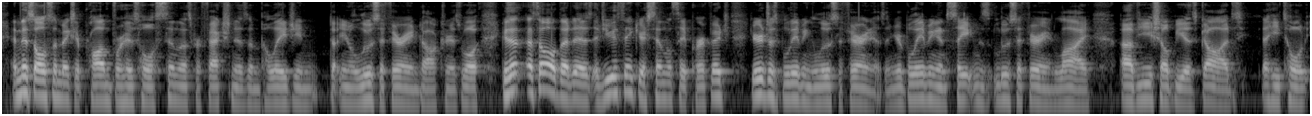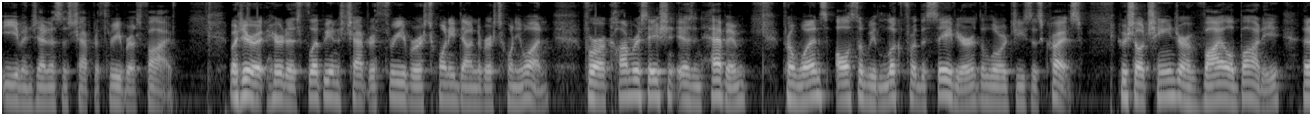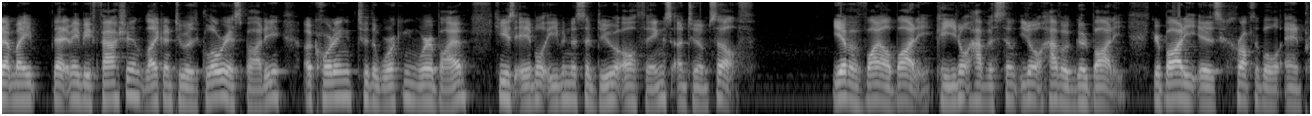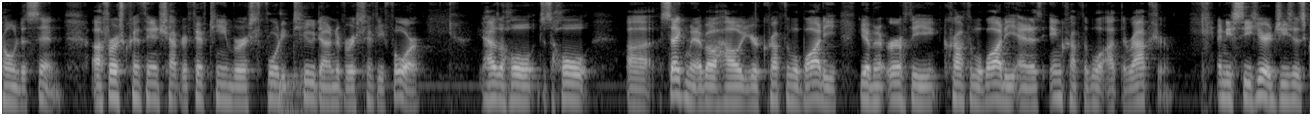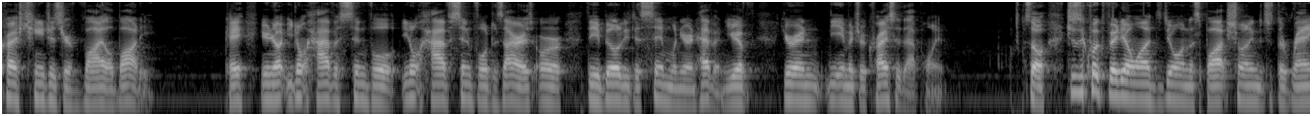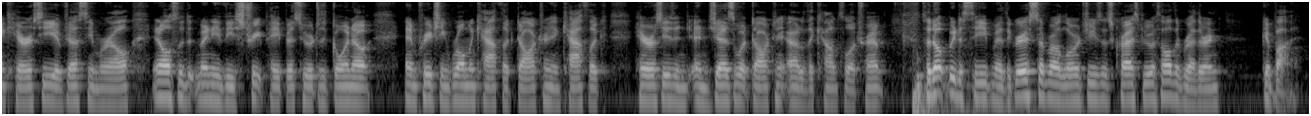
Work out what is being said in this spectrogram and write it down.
And this also makes a problem for his whole sinless perfectionism, Pelagian, you know, Luciferian doctrine as well. Because that's all that is. If you think you're sinlessly perfect, you're just believing in Luciferianism. You're believing in Satan's Luciferian lie of ye shall be as gods that he told Eve in Genesis chapter 3, verse 5. But here, here it is Philippians chapter 3, verse 20 down to verse 21. For our conversation is in heaven, from whence also we look for the Savior, the Lord Jesus Christ, who shall change our vile body, that it might that it may be fashioned like unto his glorious body, according to the working whereby he is able even to subdue all things unto himself. You have a vile body. Okay, you don't have a you don't have a good body. Your body is corruptible and prone to sin. Uh, 1 Corinthians chapter 15 verse 42 down to verse 54 it has a whole just a whole uh, segment about how your corruptible body, you have an earthly corruptible body and is incorruptible at the rapture. And you see here, Jesus Christ changes your vile body. Okay, you're not you don't have a sinful you don't have sinful desires or the ability to sin when you're in heaven. You have you're in the image of Christ at that point. So, just a quick video I wanted to do on the spot showing just the rank heresy of Jesse Morrell and also many of these street papists who are just going out and preaching Roman Catholic doctrine and Catholic heresies and, and Jesuit doctrine out of the Council of Trent. So, don't be deceived. May the grace of our Lord Jesus Christ be with all the brethren. Goodbye.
